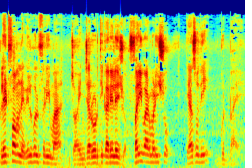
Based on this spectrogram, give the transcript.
પ્લેટફોર્મને બિલકુલ ફ્રીમાં જોઈન જરૂરથી કરી લેજો. ફરી વાર મળીશું. ત્યાં સુધી ગુડ બાય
